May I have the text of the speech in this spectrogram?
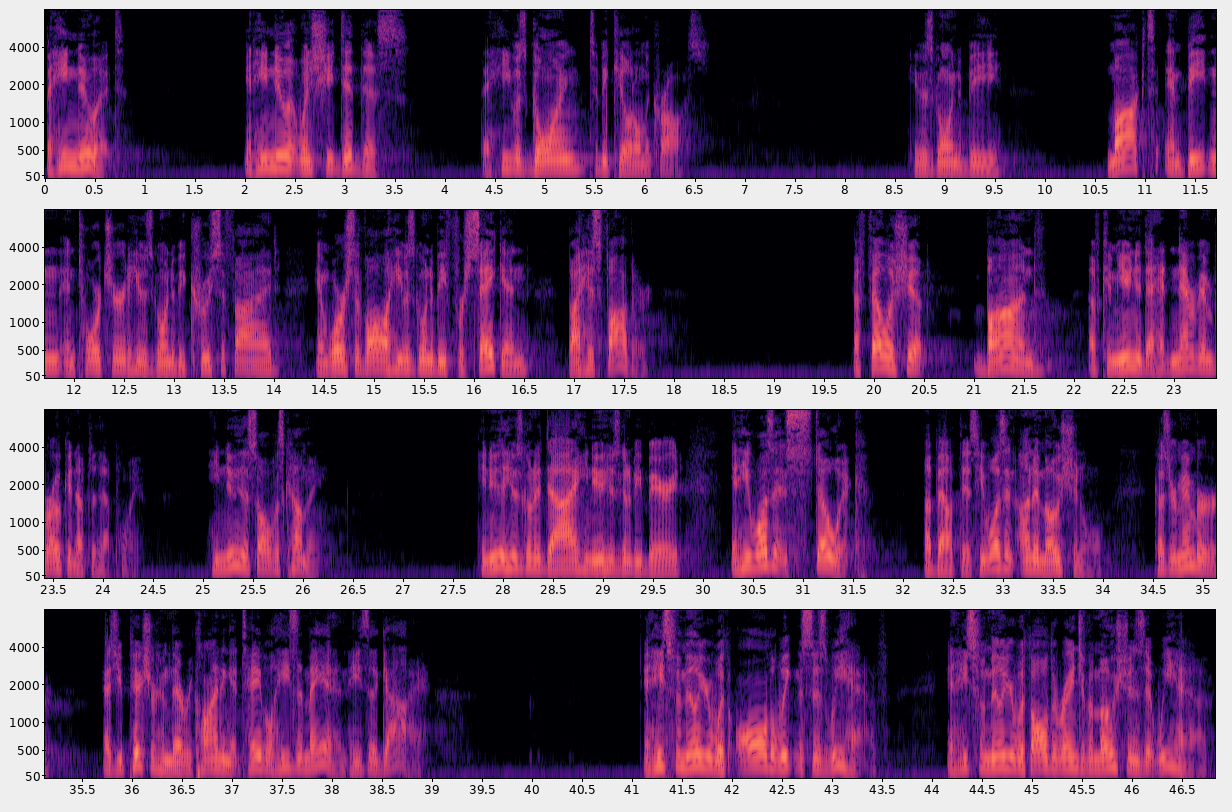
but he knew it. And he knew it when she did this, that he was going to be killed on the cross. He was going to be mocked and beaten and tortured. He was going to be crucified. And worst of all, he was going to be forsaken by his Father a fellowship bond of communion that had never been broken up to that point. He knew this all was coming. He knew that he was going to die. He knew he was going to be buried. And he wasn't stoic about this. He wasn't unemotional. Because remember, as you picture him there reclining at table, he's a man. He's a guy. And he's familiar with all the weaknesses we have. And he's familiar with all the range of emotions that we have.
